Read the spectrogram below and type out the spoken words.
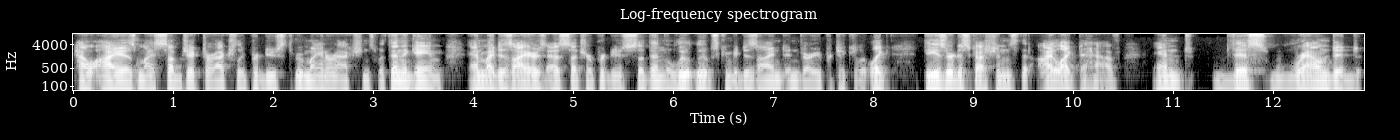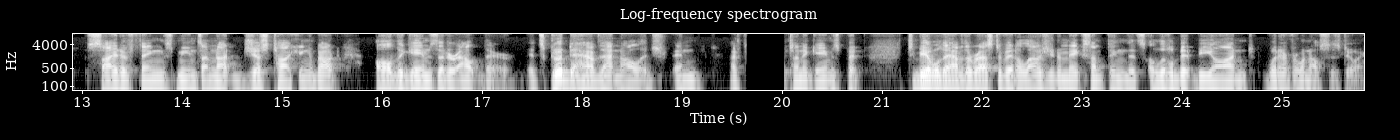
how i as my subject are actually produced through my interactions within the game and my desires as such are produced so then the loot loops can be designed in very particular like these are discussions that i like to have and this rounded side of things means i'm not just talking about all the games that are out there it's good to have that knowledge and i've a ton of games but to be able to have the rest of it allows you to make something that's a little bit beyond what everyone else is doing.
